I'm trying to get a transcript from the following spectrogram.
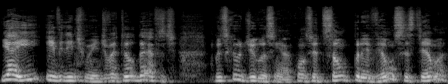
e aí, evidentemente, vai ter o déficit. Por isso que eu digo assim, a Constituição prevê um sistema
